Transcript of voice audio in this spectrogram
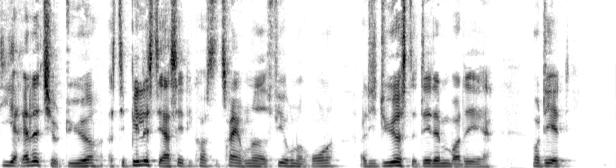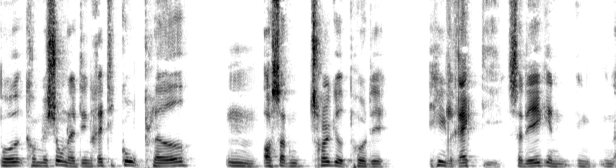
de er relativt dyre. Altså de billigste, jeg har set, de koster 300-400 kroner, og de dyreste, det er dem, hvor det er, hvor det er et, både kombination af, at det er en rigtig god plade, Mm. og så den trykket på det helt rigtige, så det er ikke en, en, en,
